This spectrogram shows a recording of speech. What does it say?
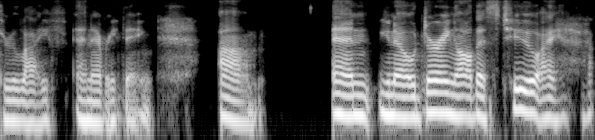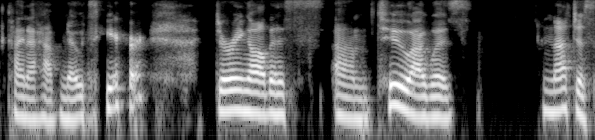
through life and everything. Um, and, you know, during all this too, I ha- kind of have notes here. during all this um, too, I was not just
